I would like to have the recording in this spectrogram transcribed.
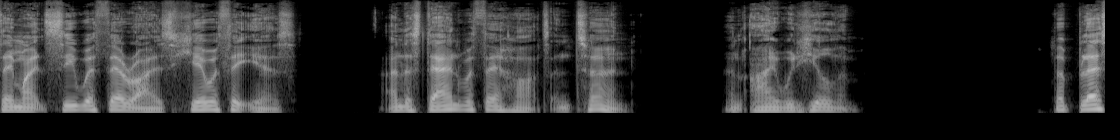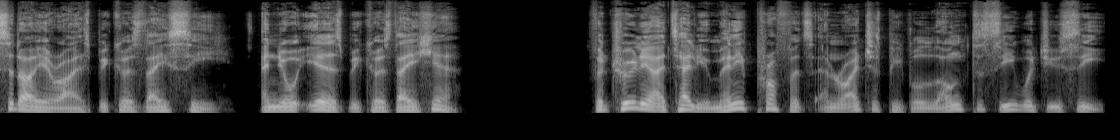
they might see with their eyes, hear with their ears, understand with their hearts, and turn, and I would heal them. But blessed are your eyes because they see, and your ears because they hear. For truly I tell you, many prophets and righteous people long to see what you see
